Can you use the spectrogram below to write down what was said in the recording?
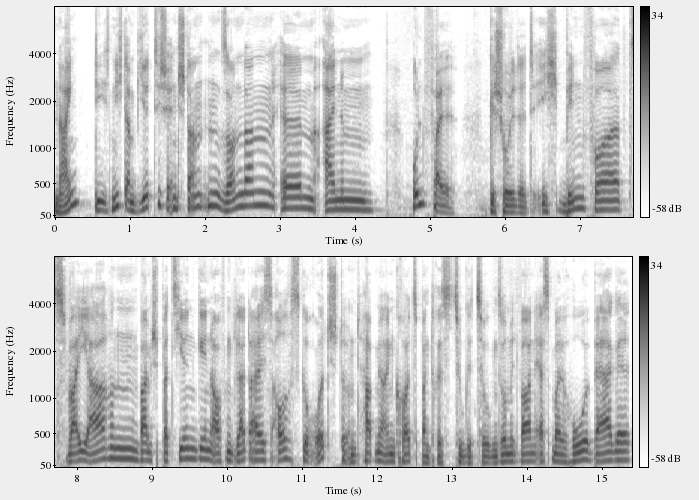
Nein, die ist nicht am Biertisch entstanden, sondern ähm, einem Unfall geschuldet. Ich bin vor zwei Jahren beim Spazierengehen auf dem Glatteis ausgerutscht und habe mir einen Kreuzbandriss zugezogen. Somit waren erstmal hohe Berge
